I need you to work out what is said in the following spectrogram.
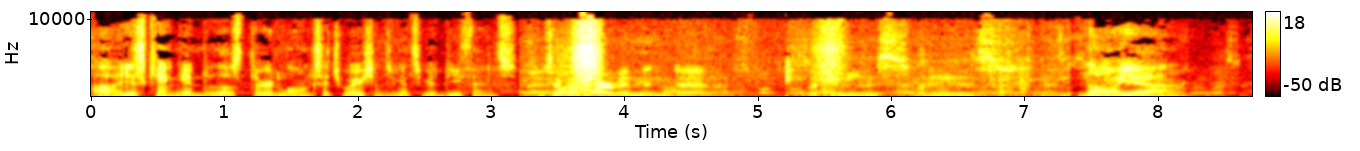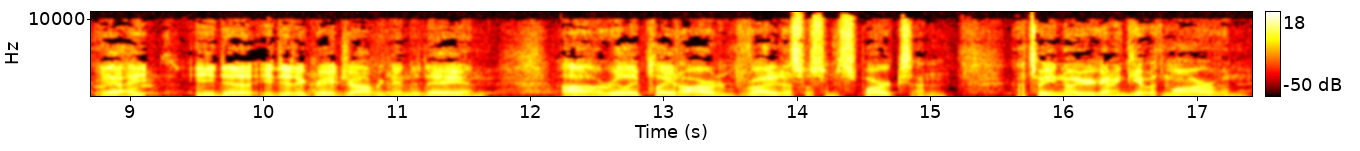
Uh, you just can't get into those third and long situations against a good defense. Can you talk about Marvin and uh, what he means, what he is? no, yeah, yeah, he he did he did a great job again today, and uh, really played hard and provided us with some sparks, and that's what you know you're going to get with Marv. And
